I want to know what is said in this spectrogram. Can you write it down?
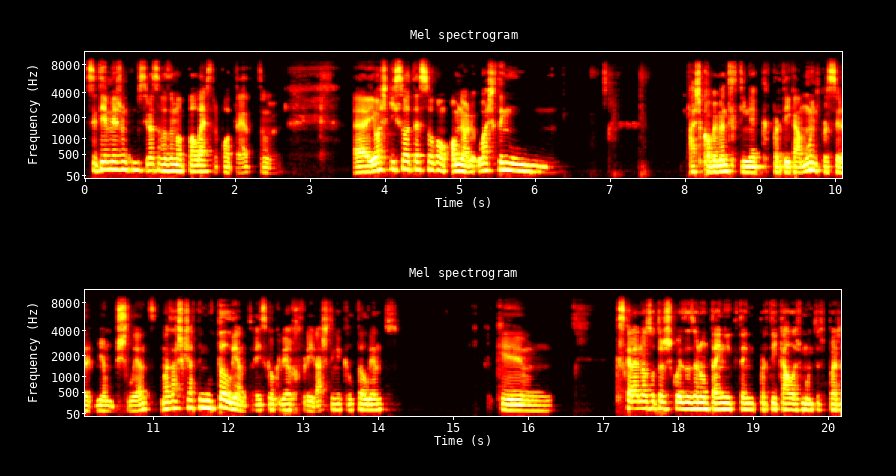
Sentia mesmo como se estivesse a fazer uma palestra para o TED. Então, uh, eu acho que isso até sou bom. Ou melhor, eu acho que tenho. Acho que obviamente que tinha que praticar muito para ser mesmo excelente, mas acho que já tenho o talento, é isso que eu queria referir. Acho que tenho aquele talento que, que se calhar nas outras coisas eu não tenho e que tenho que praticá-las muitas para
